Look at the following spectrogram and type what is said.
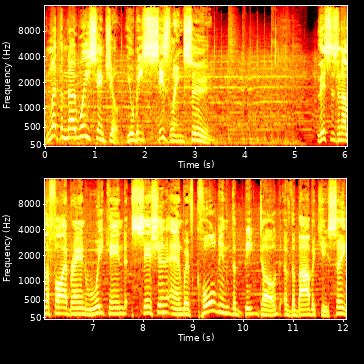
and let them know we sent you. You'll be sizzling soon. This is another Firebrand weekend session, and we've called in the big dog of the barbecue. See,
